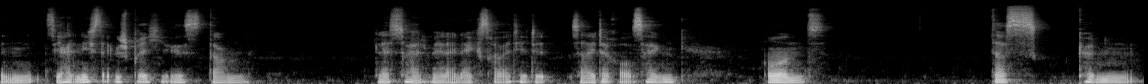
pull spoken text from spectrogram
wenn sie halt nicht sehr gesprächig ist, dann lässt du halt mehr deine extravertierte Seite raushängen. Und das können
